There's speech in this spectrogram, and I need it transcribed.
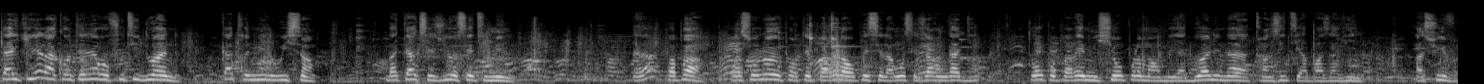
calcule na conteneur ofuti douane 4800 bataxe ezwi o 7000 papa masolo oyo porte parole akopesela yango césar ngadi. Tokoprépare mission mpona makambo ya douane ya transit ya brazzaville. À suivre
